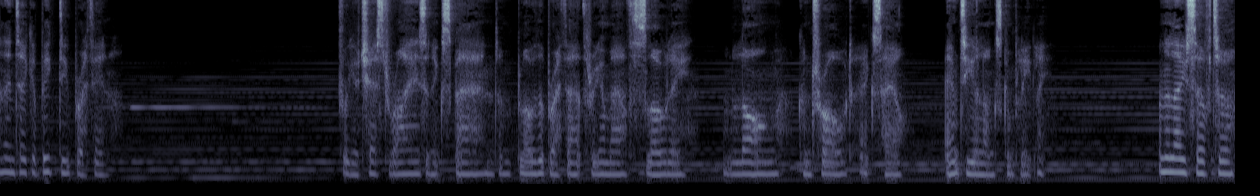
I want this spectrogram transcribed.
And then take a big deep breath in. Feel your chest rise and expand and blow the breath out through your mouth slowly. Long, controlled exhale. Empty your lungs completely. And allow yourself to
